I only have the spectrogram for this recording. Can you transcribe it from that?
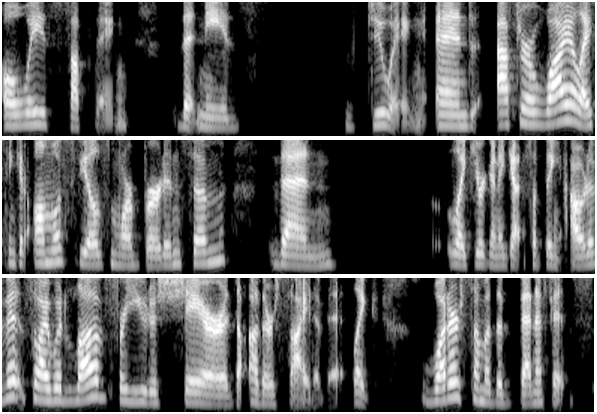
always something that needs doing and after a while i think it almost feels more burdensome than like you're going to get something out of it so i would love for you to share the other side of it like what are some of the benefits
